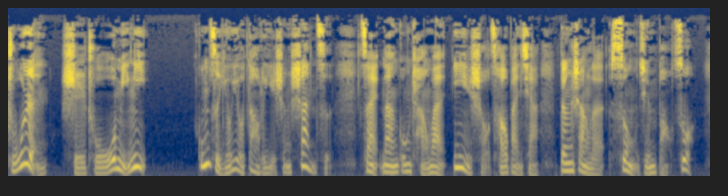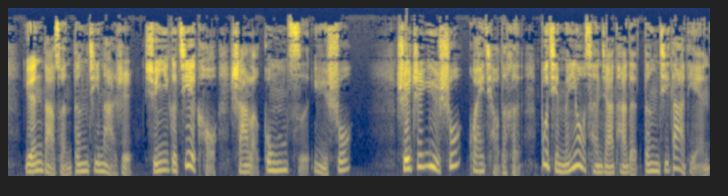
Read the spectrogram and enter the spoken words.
逐人，实出无名意。公子游又道了一声“善”字，在南宫长万一手操办下登上了宋军宝座。原打算登基那日寻一个借口杀了公子玉说，谁知玉说乖巧得很，不仅没有参加他的登基大典，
